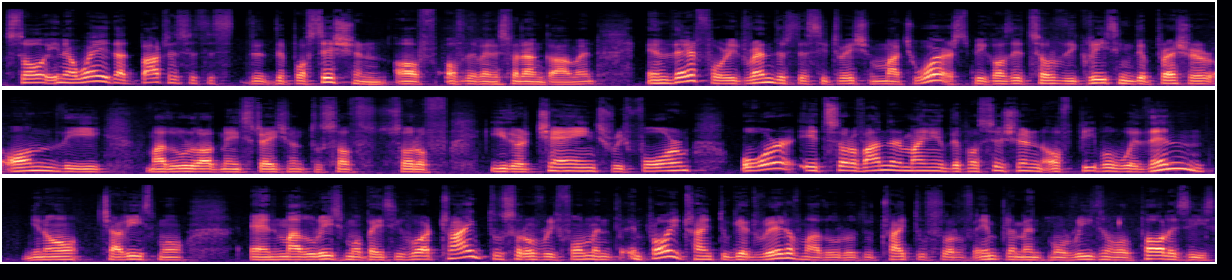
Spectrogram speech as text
So in a way that buttresses the, the position of, of the Venezuelan government, and therefore it renders the situation much worse because it's sort of decreasing the pressure on the Maduro administration to sort of, sort of either change, reform, or it's sort of undermining the position of people within, you know, Chavismo and Madurismo, basically, who are trying to sort of reform and, and probably trying to get rid of Maduro to try to sort of implement more reasonable policies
